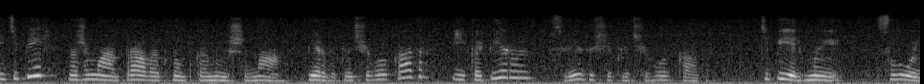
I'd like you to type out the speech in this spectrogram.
И теперь нажимаем правой кнопкой мыши на первый ключевой кадр и копирую в следующий ключевой кадр. Теперь мы слой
